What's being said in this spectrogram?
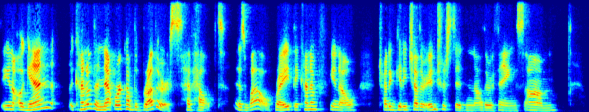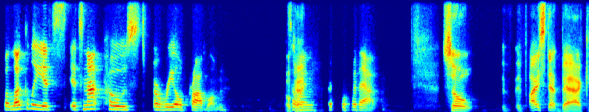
you know again kind of the network of the brothers have helped as well right they kind of you know try to get each other interested in other things. Um, but luckily, it's it's not posed a real problem. Okay. So I'm grateful for that. So if I step back,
